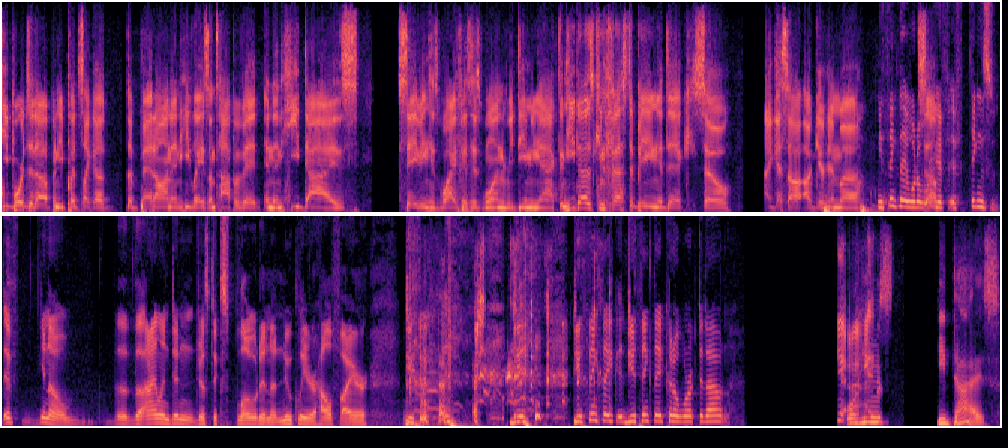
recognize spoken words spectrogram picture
he boards it up, and he puts like a the bed on it, and he lays on top of it, and then he dies saving his wife as his one redeeming act, and he does confess to being a dick. So I guess I'll, I'll give him a. You think they would have if if things if you know the the island didn't just explode in a nuclear hellfire? Do you think do, you, do you think they do you think they could have worked it out? Yeah, Well, he I- was. He dies.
